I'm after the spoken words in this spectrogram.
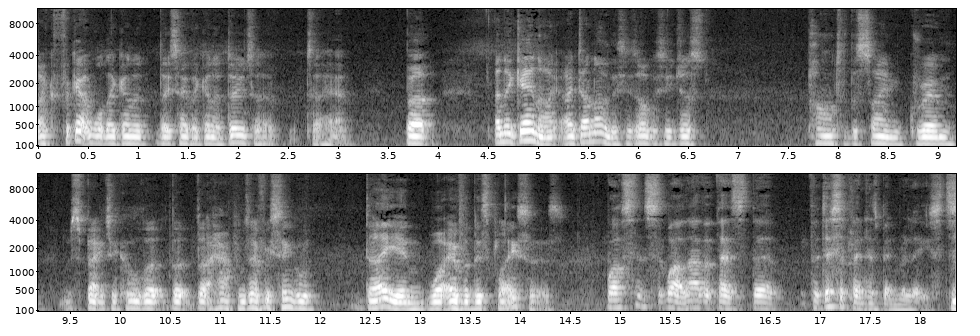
I forget what they're gonna. They say they're gonna do to to him, but and again, I I don't know. This is obviously just part of the same grim spectacle that that, that happens every single day in whatever this place is. Well, since well now that there's the the discipline has been released, so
